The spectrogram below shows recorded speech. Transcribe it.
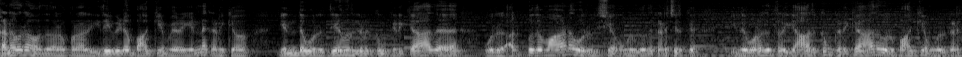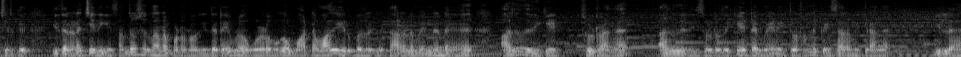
கணவராக வந்து வரப்போகிறாரு இதை விட பாக்கியம் வேறு என்ன கிடைக்கும்? எந்த ஒரு தேவர்களுக்கும் கிடைக்காத ஒரு அற்புதமான ஒரு விஷயம் உங்களுக்கு வந்து கிடைச்சிருக்கு. இந்த உலகத்தில் யாருக்கும் கிடைக்காத ஒரு பாக்கியம் உங்களுக்கு கிடைச்சிருக்கு. இதை நினச்சி நீங்கள் சந்தோஷம் தானே படணும். இந்த டைமில் உங்களோட முகம் மாட்டமாக இருப்பதற்கு காரணம் என்னன்னு அருந்ததி கே சொல்கிறாங்க அருந்ததி சொல்கிறத கேட்ட மேனை தொடர்ந்து பேச ஆரம்பிக்கிறாங்க. இல்லை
